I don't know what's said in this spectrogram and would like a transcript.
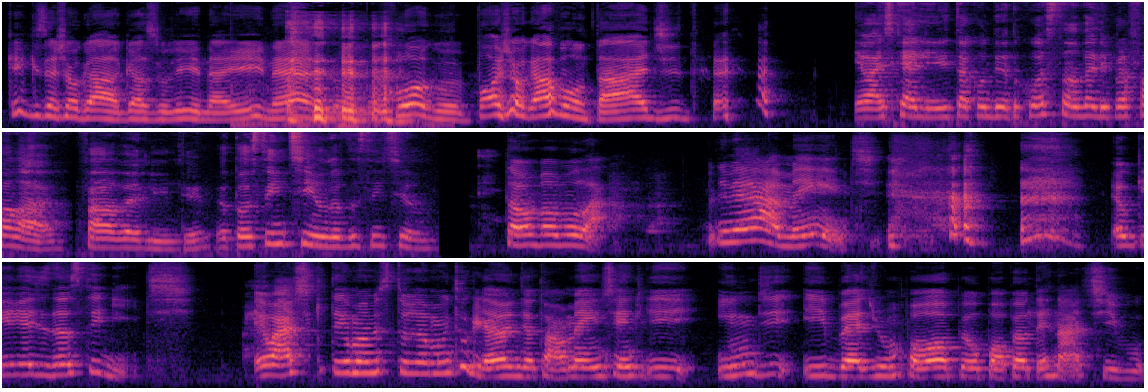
Quem quiser jogar gasolina aí, né, no, no fogo, pode jogar à vontade. Eu acho que a Lili tá com o dedo coçando ali pra falar. Fala, Lili. Eu tô sentindo, eu tô sentindo. Então vamos lá. Primeiramente, eu queria dizer o seguinte. Eu acho que tem uma mistura muito grande atualmente entre indie e bedroom pop ou pop alternativo.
